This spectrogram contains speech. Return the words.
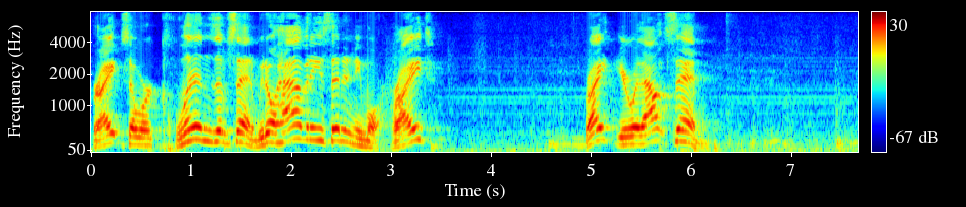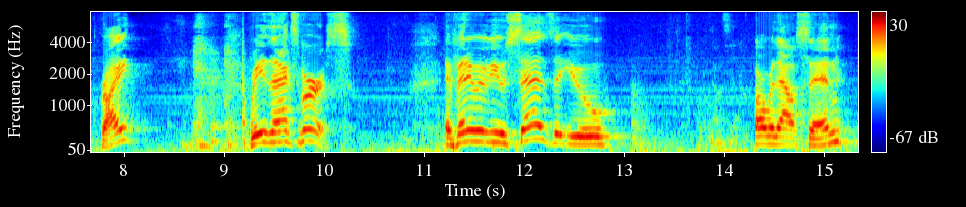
right? So we're cleansed of sin. We don't have any sin anymore, right? Right? You're without sin. Right? Read the next verse. If any of you says that you are without sin,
